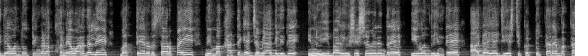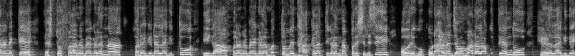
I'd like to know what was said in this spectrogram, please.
ಇದೇ ಒಂದು ತಿಂಗಳ ಕೊನೆ ವಾರದಲ್ಲಿ ಮತ್ತೆ ಎರಡು ಸಾವಿರ ರೂಪಾಯಿ ನಿಮ್ಮ ಖಾತೆಗೆ ಜಮೆ ಆಗಲಿದೆ. ಇನ್ನು ಈ ಬಾರಿ ವಿಶೇಷವೇನೆಂದ್ರೆ ಈ ಒಂದು ಹಿಂದೆ ಆದಾಯ ಜಿಎಸ್ಟಿ ಕಟ್ಟುತ್ತಾರೆ ಎಂಬ ಕಾರಣಕ್ಕೆ ಎಷ್ಟೋ ಫಲಾನುಭವಿಗಳನ್ನ ಹೊರಗಿಡಲಾಗಿತ್ತು. ಈಗ ಆ ಫಲಾನುಭವಿಗಳ ಮತ್ತೊಮ್ಮೆ ದಾಖಲಾತಿಗಳನ್ನ ಪರಿಶೀಲಿಸಿ ಅವರಿಗೂ ಕೂಡ ಹಣ ಜಮಾ ಮಾಡಲಾಗುತ್ತೆ ಎಂದು ಹೇಳಲಾಗಿದೆ.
